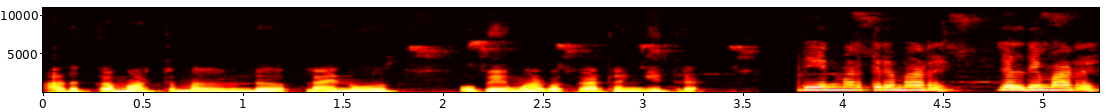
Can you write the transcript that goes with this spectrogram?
ಅದಕ್ಕೆ ಮಾಸ್ಟರ್ ಮೈಂಡ್ ಪ್ಲಾನು ಉಪಯೋಗ ಮಾಡ್ಬೇಕಾತ ಹಂಗಿದ್ರ. ಏನ್ ಮಾಡ್ತೀರಾ ಮಾಡ್ರಿ, ಜಲ್ದಿ ಮಾಡ್ರಿ.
